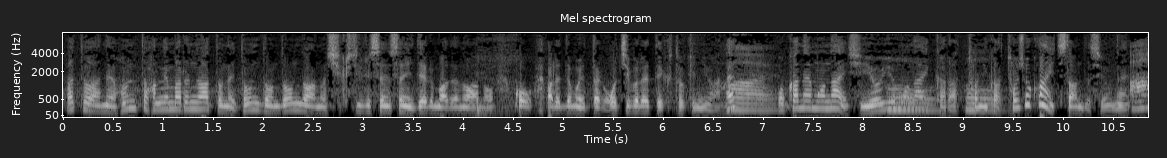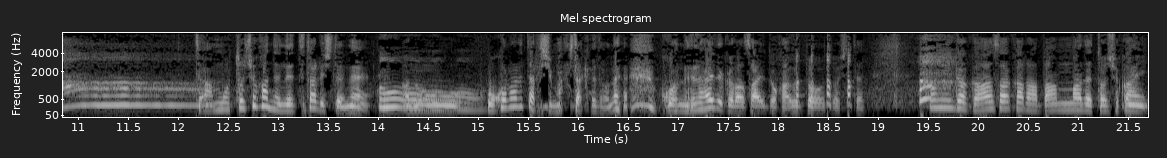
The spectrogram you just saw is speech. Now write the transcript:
あとはね、ほんと、ハゲマルの後ね、どんどんどんどんあの、しくじり先生に出るまでのあの、こう、あれでも言ったか、落ちぶれていく時にはね、はい、お金もないし、余裕もないから、とにかく図書館行ってたんですよね。ああ。あもう図書館で寝てたりしてね、あの怒られたりしましたけどね、こう寝ないでくださいとか、うとうとして。とにかく朝から晩まで図書館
